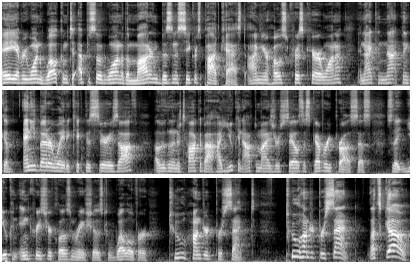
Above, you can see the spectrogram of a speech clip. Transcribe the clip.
Hey everyone, welcome to episode one of the Modern Business Secrets Podcast. I'm your host, Chris Caruana, and I cannot think of any better way to kick this series off other than to talk about how you can optimize your sales discovery process so that you can increase your closing ratios to well over 200%. 200%! Let's go!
